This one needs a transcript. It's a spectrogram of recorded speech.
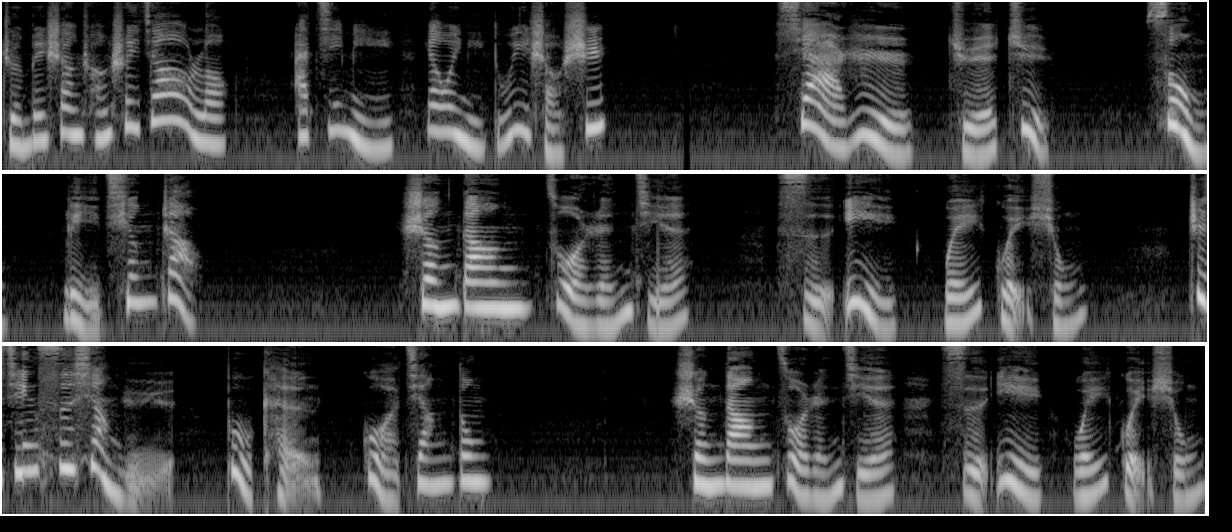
准备上床睡觉喽。阿基米要为你读一首诗，《夏日绝句》，宋·李清照。生当作人杰，死亦为鬼雄。至今思项羽，不肯过江东。生当作人杰，死亦为鬼雄。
